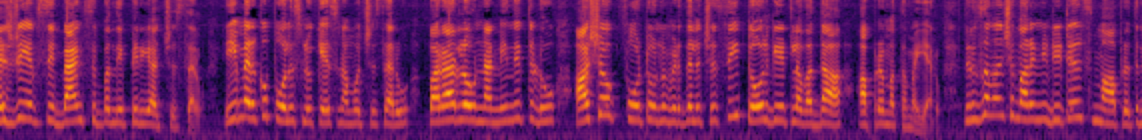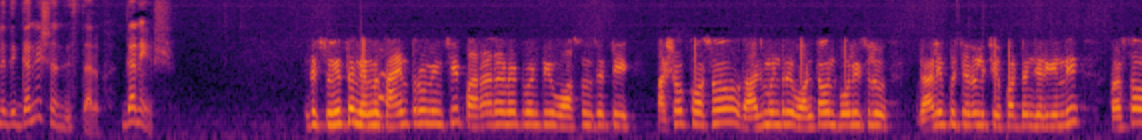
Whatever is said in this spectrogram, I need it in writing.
హెచ్డిఎఫ్సి బ్యాంక్ సిబ్బంది ఫిర్యాదు చేశారు. ఈ మేరకు పోలీసులు కేసు నమోదు చేశారు. పరారులో ఉన్న నిందితుడు అశోక్ ఫోటోను విడుదల వచ్చేసి టోల్ గేట్ల వద్ద అప్రమత్తమయ్యారు. దీనికి సంబంధించి మరిన్ని డీటెయిల్స్ మా ప్రతినిధి గణేష్ అందిస్తారు. గణేష్. అంటే సునీత నిన్న సాయంత్రం నుంచి పరారైనటువంటి వాసన్ శెట్టి అశోక్ కోసం రాజమండ్రి వన్ టౌన్ పోలీసులు గాలింపు చర్యలు చేపట్టడం జరిగింది. ప్రస్తుతం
